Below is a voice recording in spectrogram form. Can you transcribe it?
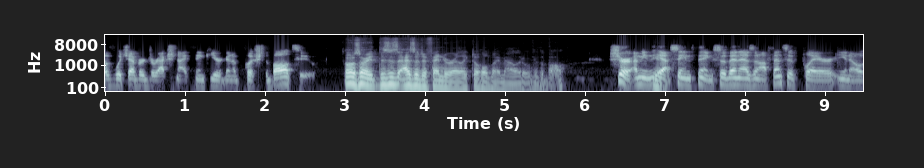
of whichever direction I think you're going to push the ball to. Oh, sorry. This is as a defender, I like to hold my mallet over the ball. Sure. I mean, yeah. yeah, same thing. So then as an offensive player, you know,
